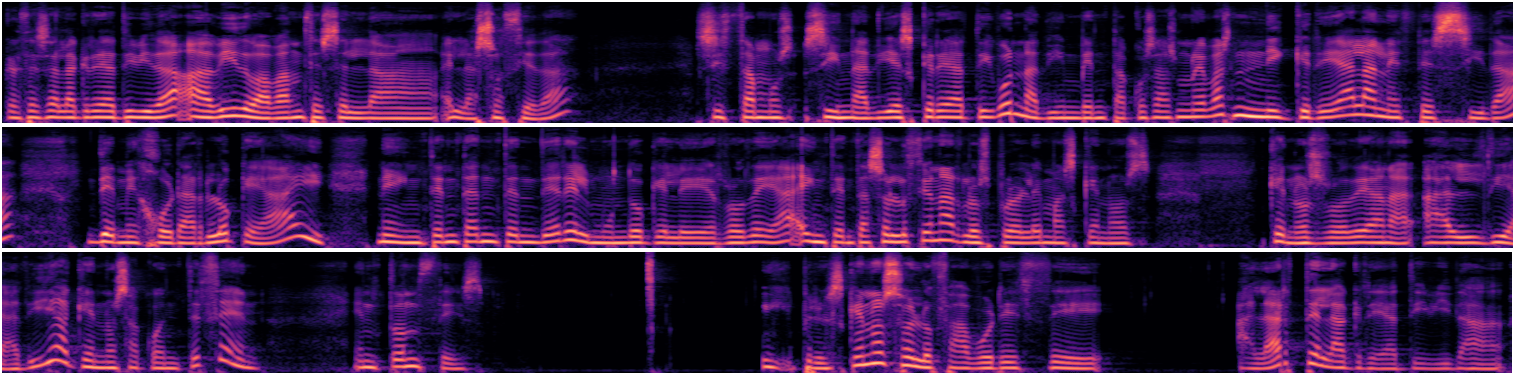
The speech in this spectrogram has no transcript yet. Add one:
Gracias a la creatividad ha habido avances en la, en la sociedad. Si, estamos, si nadie es creativo, nadie inventa cosas nuevas, ni crea la necesidad de mejorar lo que hay, ni intenta entender el mundo que le rodea e intenta solucionar los problemas que nos, que nos rodean al día a día, que nos acontecen. Entonces, pero es que no solo favorece al arte la creatividad,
